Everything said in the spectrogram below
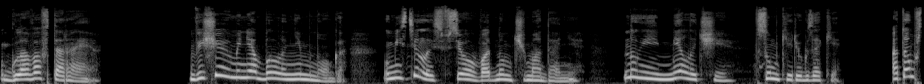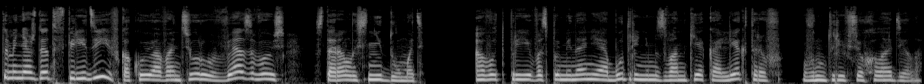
Глава вторая. Вещей у меня было немного. Уместилось все в одном чемодане. Ну и мелочи в сумке-рюкзаке. О том, что меня ждет впереди и в какую авантюру ввязываюсь, старалась не думать. А вот при воспоминании об утреннем звонке коллекторов внутри все холодело.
